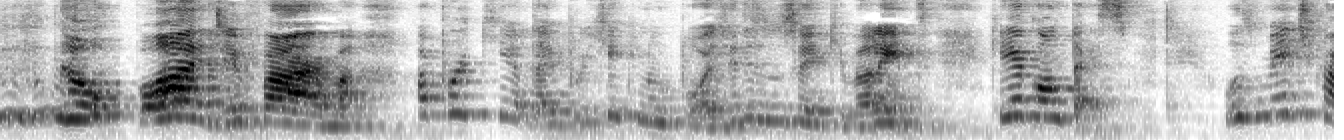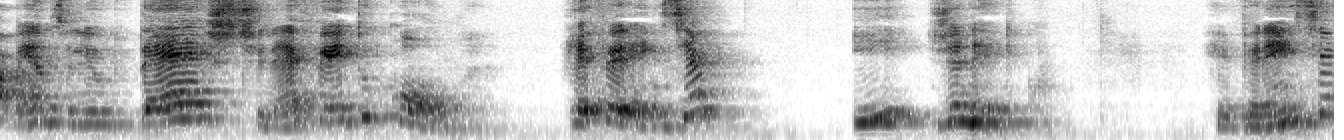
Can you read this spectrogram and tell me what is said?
Não pode, farma. Mas por que, daí? Por que, que não pode? Eles não são equivalentes? O que, que acontece? Os medicamentos ali, o teste, né, é feito com referência e genérico. Referência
